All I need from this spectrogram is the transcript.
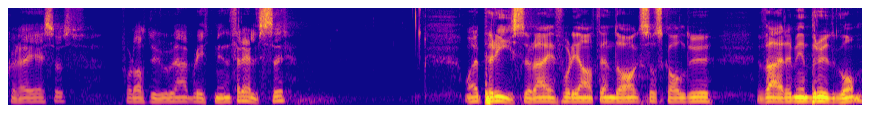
Takker deg, Jesus, for at du er blitt min frelser. Og jeg priser deg fordi at en dag så skal du være min brudgom.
